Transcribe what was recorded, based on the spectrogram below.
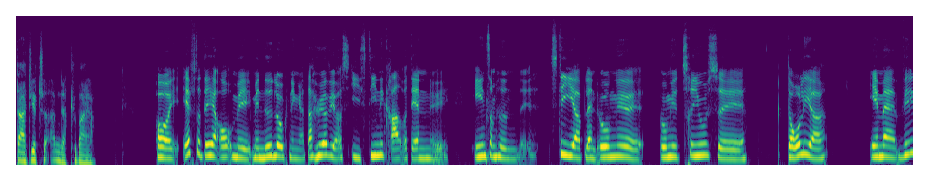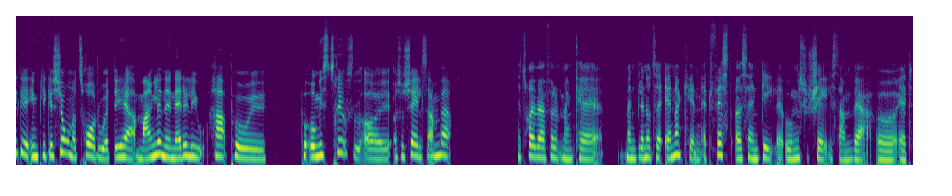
der er direktør af Natklubejer. Og efter det her år med, med nedlukninger, der hører vi også i stigende grad, hvordan øh, ensomheden øh, stiger blandt unge. Unge trives øh, dårligere. Emma, hvilke implikationer tror du, at det her manglende natteliv har på, øh, på unges trivsel og, øh, og social samvær? Jeg tror i hvert fald, man kan man bliver nødt til at anerkende, at fest også er en del af unge sociale samvær, og at,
